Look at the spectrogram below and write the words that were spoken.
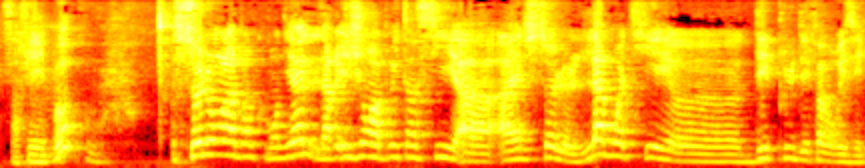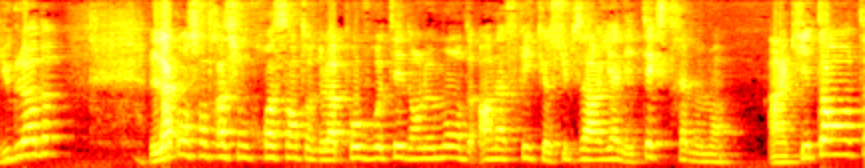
Ça fait beaucoup. Selon la Banque mondiale, la région abrite ainsi à, elle seule la moitié euh, des plus défavorisés du globe. La concentration croissante de la pauvreté dans le monde en Afrique subsaharienne est extrêmement inquiétante.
